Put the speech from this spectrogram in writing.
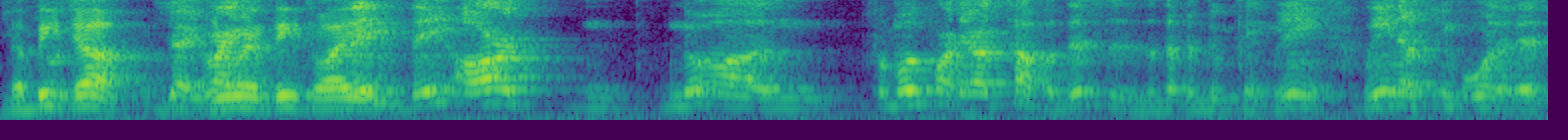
They'll beat you up. Yeah, you're right. UNC twice. They, they are no, uh, for the most part they are tough, but this is a different Duke team. We ain't we ain't never seen more than this.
